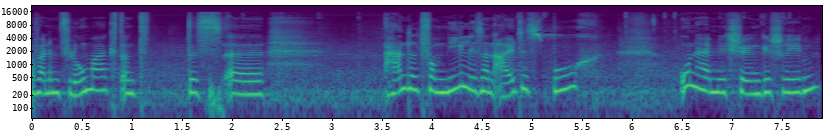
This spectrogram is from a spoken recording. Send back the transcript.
auf einem Flohmarkt und das äh, handelt vom Nil, ist ein altes Buch, unheimlich schön geschrieben,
